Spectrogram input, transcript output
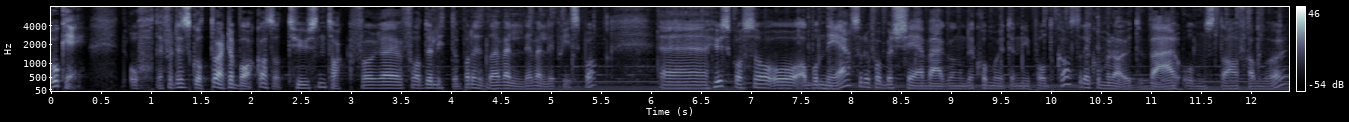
Ok. Oh, det føltes godt å være tilbake. altså. Tusen takk for, eh, for at du lytter på. Det setter jeg veldig veldig pris på. Eh, husk også å abonnere, så du får beskjed hver gang det kommer ut en ny podkast. Det kommer da ut hver onsdag framover.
